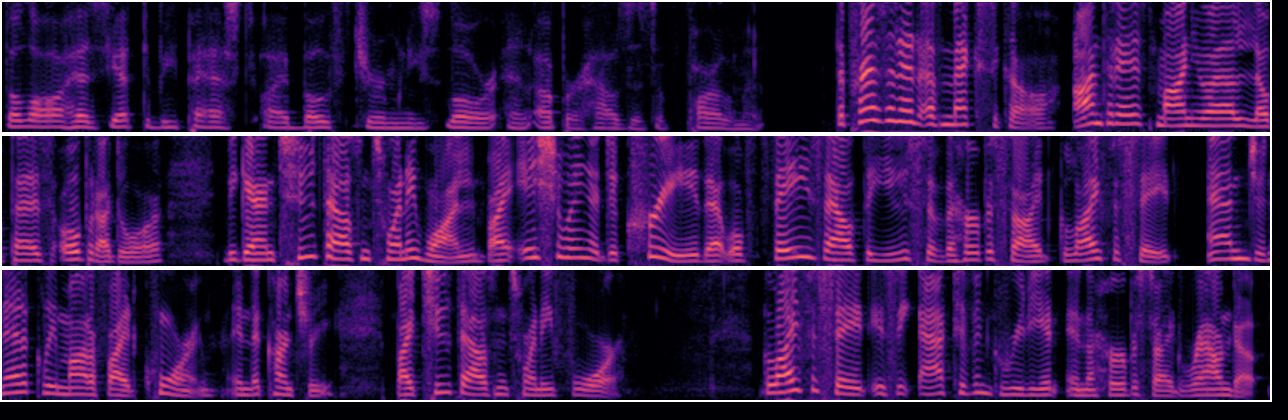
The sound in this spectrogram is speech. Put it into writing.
The law has yet to be passed by both Germany's lower and upper houses of parliament. The President of Mexico, Andres Manuel Lopez Obrador, began 2021 by issuing a decree that will phase out the use of the herbicide glyphosate and genetically modified corn in the country by 2024. Glyphosate is the active ingredient in the herbicide Roundup.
